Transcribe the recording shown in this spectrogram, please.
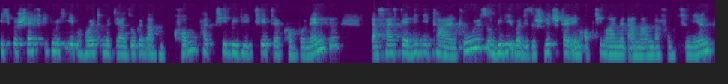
ich beschäftige mich eben heute mit der sogenannten Kompatibilität der Komponenten. Das heißt, der digitalen Tools und wie die über diese Schnittstellen eben optimal miteinander funktionieren.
